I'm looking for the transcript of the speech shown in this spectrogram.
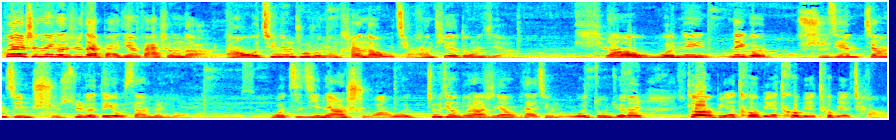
关键是那个是在白天发生的，然后我清清楚楚能看到我墙上贴的东西，然后我那那个时间将近持续了得有三分钟，我自己那样数啊，我究竟多长时间我不太清楚，我总觉得特别特别特别特别长，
